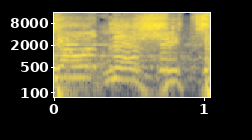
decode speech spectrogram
Одне життя,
